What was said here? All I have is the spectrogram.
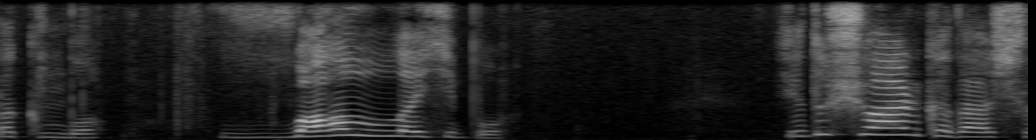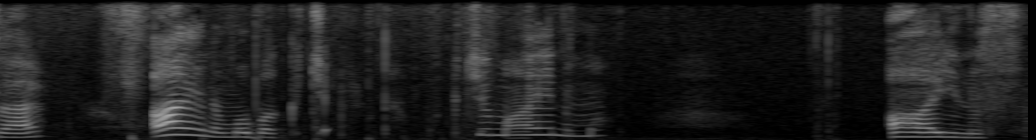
Bakın bu. Vallahi bu. Ya da şu arkadaşlar. Aynı mı bakacağım. Bakacağım aynı mı? Aynısı.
